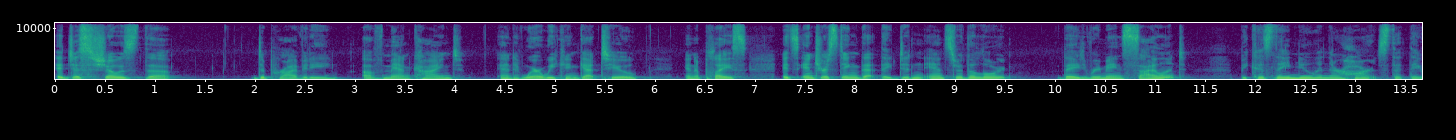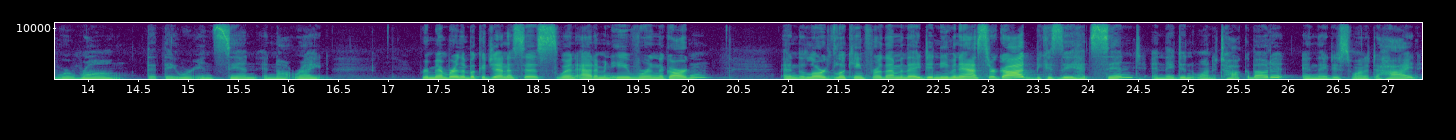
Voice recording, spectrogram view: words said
It just shows the depravity of mankind and where we can get to in a place. It's interesting that they didn't answer the Lord, they remained silent because they knew in their hearts that they were wrong, that they were in sin and not right. Remember in the book of Genesis when Adam and Eve were in the garden? And the Lord's looking for them, and they didn't even answer God because they had sinned and they didn't want to talk about it and they just wanted to hide.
